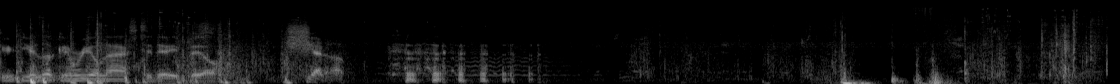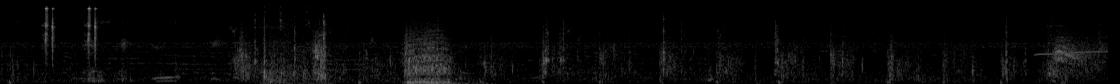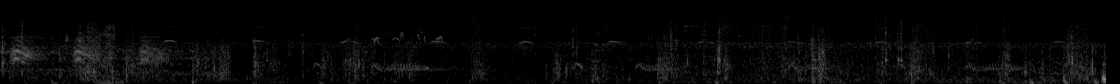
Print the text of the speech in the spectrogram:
You're, you're looking real nice today, Bill. Shut up.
